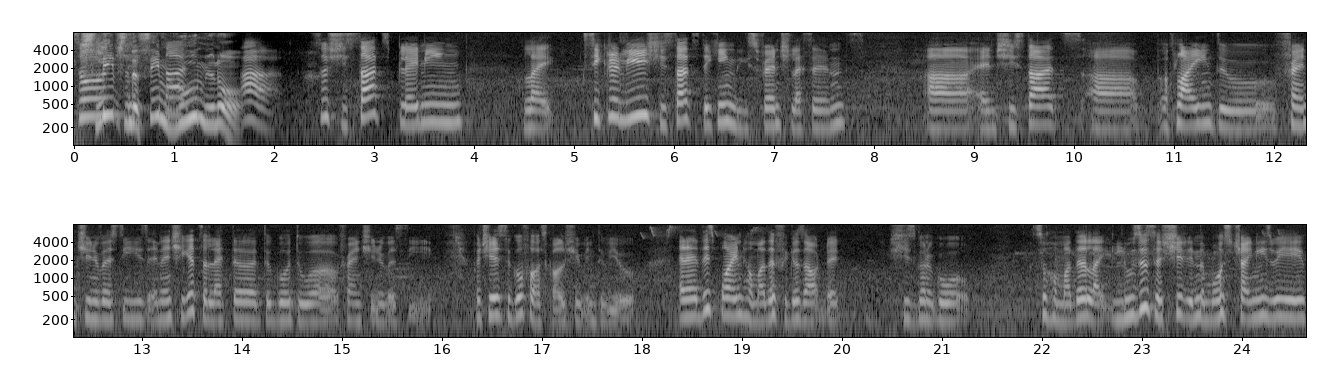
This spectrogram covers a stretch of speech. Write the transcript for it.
So Sleeps in the same starts- room, you know. Ah, so she starts planning, like secretly, she starts taking these French lessons, uh, and she starts uh, applying to French universities, and then she gets a letter to go to a French university, but she has to go for a scholarship interview, and at this point, her mother figures out that she's gonna go. So her mother like loses her shit in the most Chinese way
